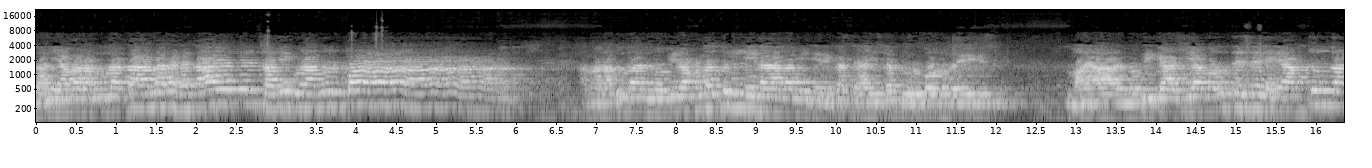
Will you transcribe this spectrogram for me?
জানি আমার আল্লাহ তাআলার হেদায়েতের চাবি ঘোরানোর পর আমার আল্লাহর নবী রহমাতুল্লিল আলামিনের কাছে আইসা দুর্বল হয়ে গেছে। মায়ার নবীকে আসিয়া বলতেছে হে আব্দুল্লাহ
